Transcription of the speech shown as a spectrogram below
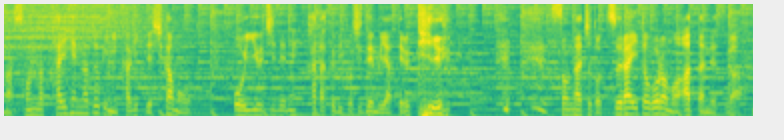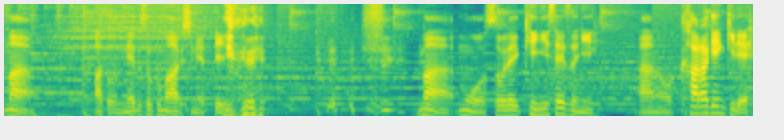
まあそんな大変な時に限ってしかも追い打ちでね肩首腰全部やってるっていう。そんなちょっと辛いところもあったんですがまああと寝不足もあるしねっていう。まあもうそれ気にせずにあの空元気で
